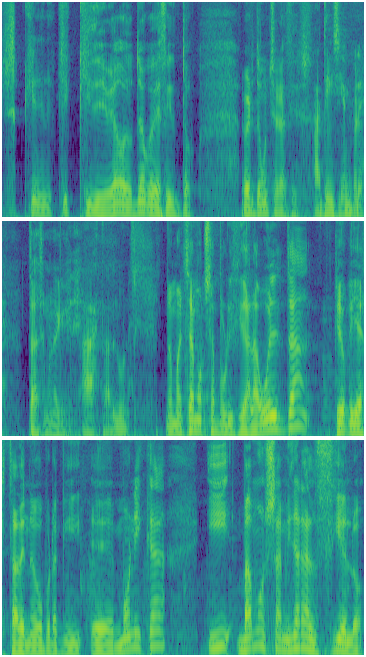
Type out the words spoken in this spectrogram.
es que, que, que lo tengo que decir todo. Alberto, muchas gracias. A ti siempre. Hasta la semana que viene. Hasta el lunes. Nos marchamos a publicidad a la vuelta. Creo que ya está de nuevo por aquí eh, Mónica. Y vamos a mirar al cielo.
